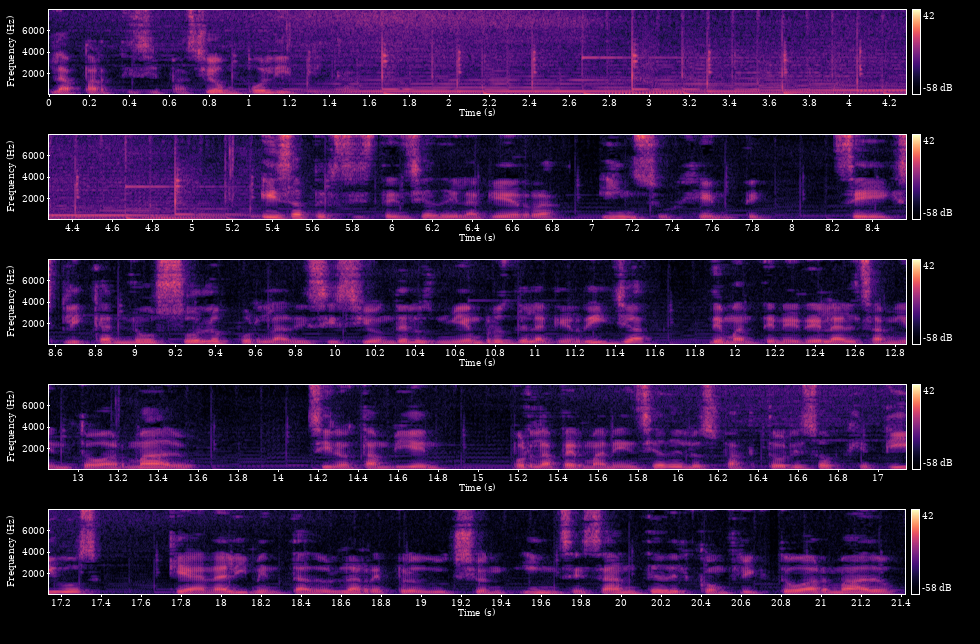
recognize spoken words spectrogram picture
la participación política. Esa persistencia de la guerra insurgente se explica no solo por la decisión de los miembros de la guerrilla de mantener el alzamiento armado, sino también por la permanencia de los factores objetivos que han alimentado la reproducción incesante del conflicto armado,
